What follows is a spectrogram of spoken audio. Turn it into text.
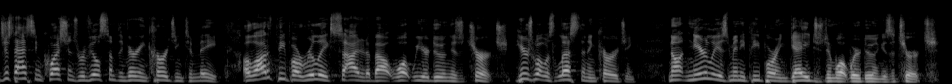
just asking questions reveals something very encouraging to me. A lot of people are really excited about what we are doing as a church. Here's what was less than encouraging not nearly as many people are engaged in what we're doing as a church.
